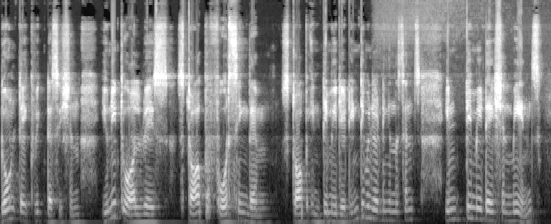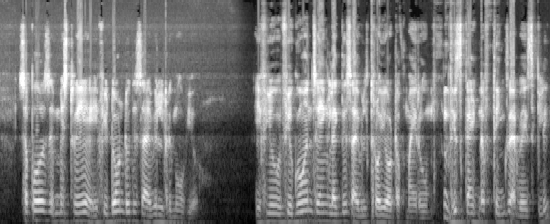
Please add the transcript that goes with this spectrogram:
don't take quick decision. You need to always stop forcing them. Stop intimidate intimidating in the sense intimidation means suppose mr a if you don't do this i will remove you. If you if you go on saying like this i will throw you out of my room. This kind of things are basically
